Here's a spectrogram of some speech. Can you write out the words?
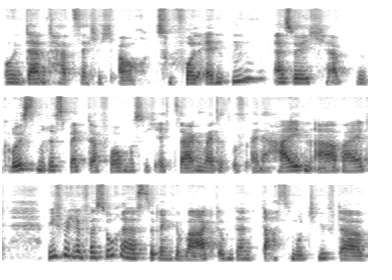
und dann tatsächlich auch zu vollenden. Also ich habe den größten Respekt davor, muss ich echt sagen, weil das ist eine Heidenarbeit. Wie viele Versuche hast du denn gewagt, um dann das Motiv da,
